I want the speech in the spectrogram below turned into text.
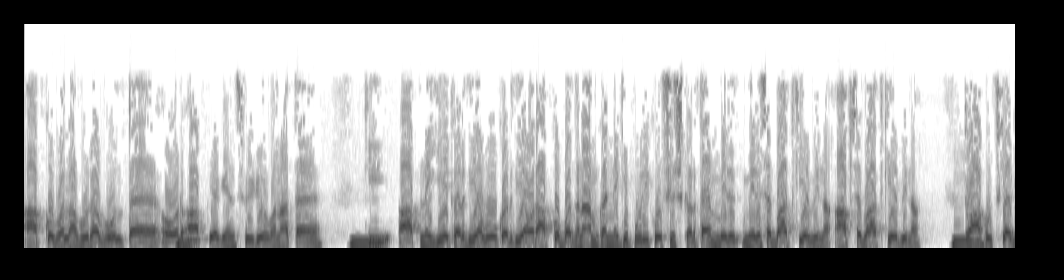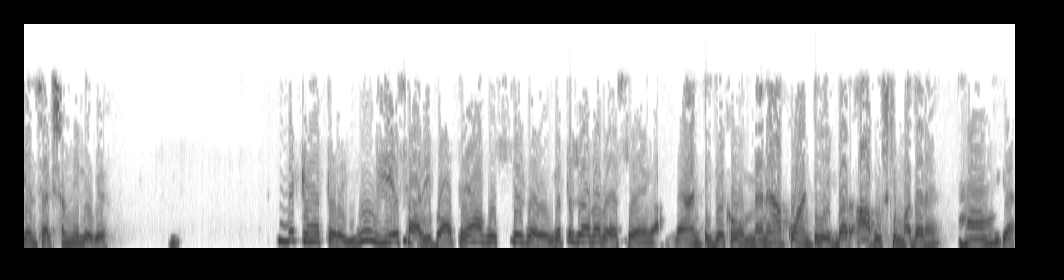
आपको भला बुरा बोलता है और हम्म। आपके अगेंस्ट वीडियो बनाता है हम्म। कि आपने ये कर दिया वो कर दिया और आपको बदनाम करने की पूरी कोशिश करता है मेरे मेरे से बात किए बिना आपसे बात किए बिना। तो आप उसके अगेंस्ट एक्शन नहीं लोगे? मैं कह तो रही हूँ ये सारी बात है आप उससे करोगे तो ज़्यादा बेस्ट रहेगा। मैं आंटी देखो मैंने आपको आंटी एक बार आप उसकी मदर है हाँ। ठीक है?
